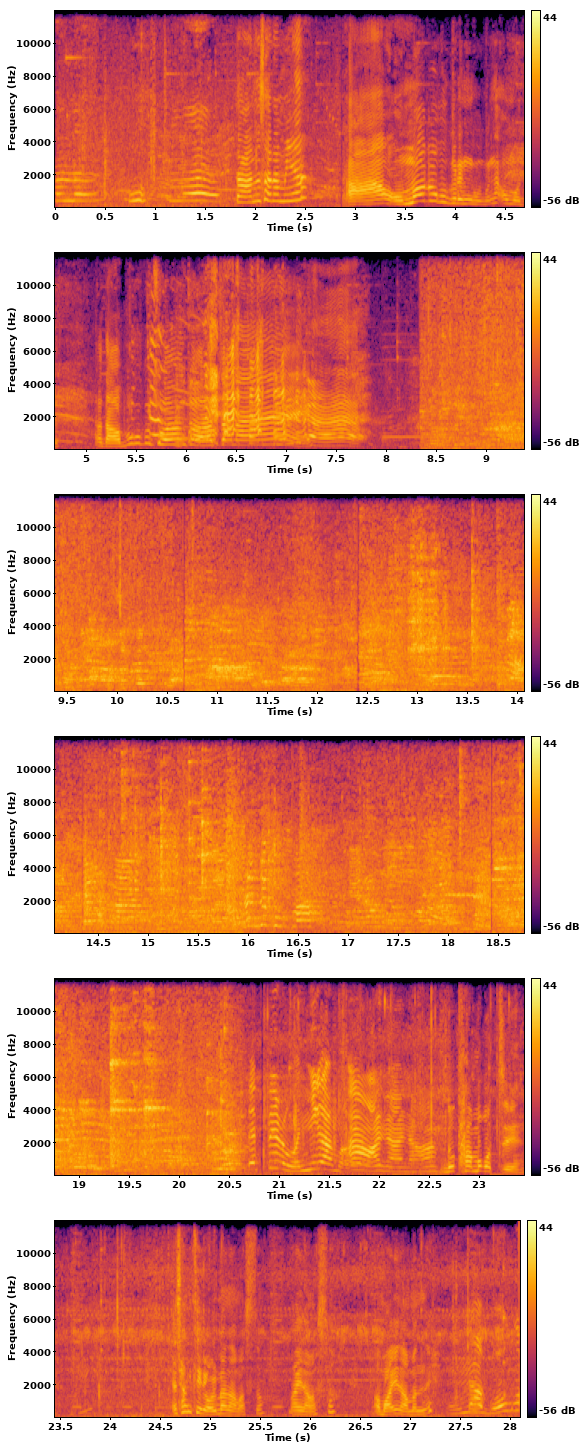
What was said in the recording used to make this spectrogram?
하늘. 어? 나 아는 사람이야? 아 엄마 보고 그런 거구나 어머 나, 나 보고 그거 좋아하는 줄 알았잖아. 빼빼로 언니가 먹어. 아, 아니, 아니야. 너다 먹었지? 상태리 얼마 남았어? 많이 남았어? 아 많이 남았네? 엄마 먹어.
